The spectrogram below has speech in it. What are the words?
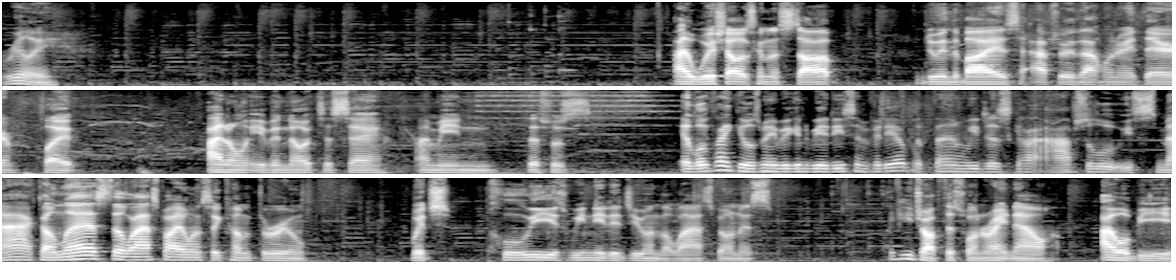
really. I wish I was going to stop doing the buys after that one right there, but I don't even know what to say. I mean, this was... It looked like it was maybe going to be a decent video, but then we just got absolutely smacked. Unless the last buy wants to come through, which, please, we needed you in the last bonus. If you drop this one right now, I will be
